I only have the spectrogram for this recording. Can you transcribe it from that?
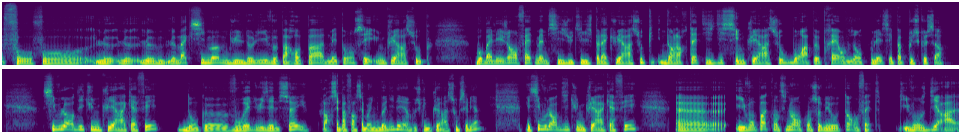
faut, faut le, le, le maximum d'huile d'olive par repas, admettons, c'est une cuillère à soupe. Bon, bah, les gens, en fait, même s'ils n'utilisent pas la cuillère à soupe, dans leur tête, ils se disent c'est une cuillère à soupe. Bon, à peu près, en faisant couler, c'est pas plus que ça. Si vous leur dites une cuillère à café, donc euh, vous réduisez le seuil. Alors c'est pas forcément une bonne idée, hein, parce qu'une cuillère à soupe c'est bien. Mais si vous leur dites une cuillère à café, euh, ils vont pas continuer à en consommer autant en fait. Ils vont se dire ah,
